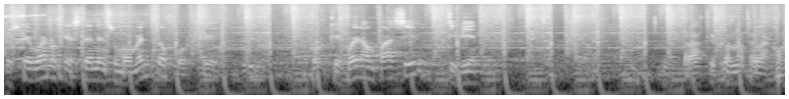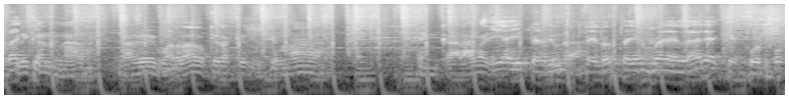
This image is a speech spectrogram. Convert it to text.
pues qué bueno que estén en su momento porque, porque juegan fácil y bien. Trásticos no te la complican ni nada. Nadie guardado, que era que, el que más encaraba. Sí, ahí perdió una pelota ahí fuera del área que por poco.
